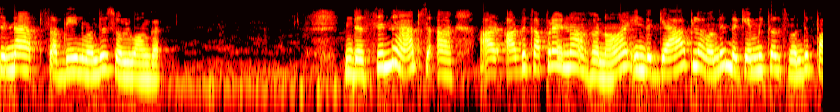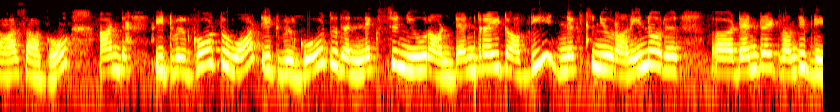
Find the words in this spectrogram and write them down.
சினாப்ஸ் அப்படின்னு வந்து சொல்லுவாங்க. இந்த சினாப்ஸ் அதுக்கப்புறம் என்ன ஆகும்னா இந்த கேப்பில் வந்து இந்த கெமிக்கல்ஸ் வந்து பாஸ் ஆகும். And it will go to what it will go to the next neuron dendrite of the next neuron இன்னொரு டென்ட்ரைட் வந்து இப்படி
